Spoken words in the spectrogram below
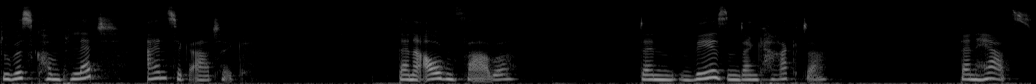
Du bist komplett einzigartig. Deine Augenfarbe, dein Wesen, dein Charakter, dein Herz.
